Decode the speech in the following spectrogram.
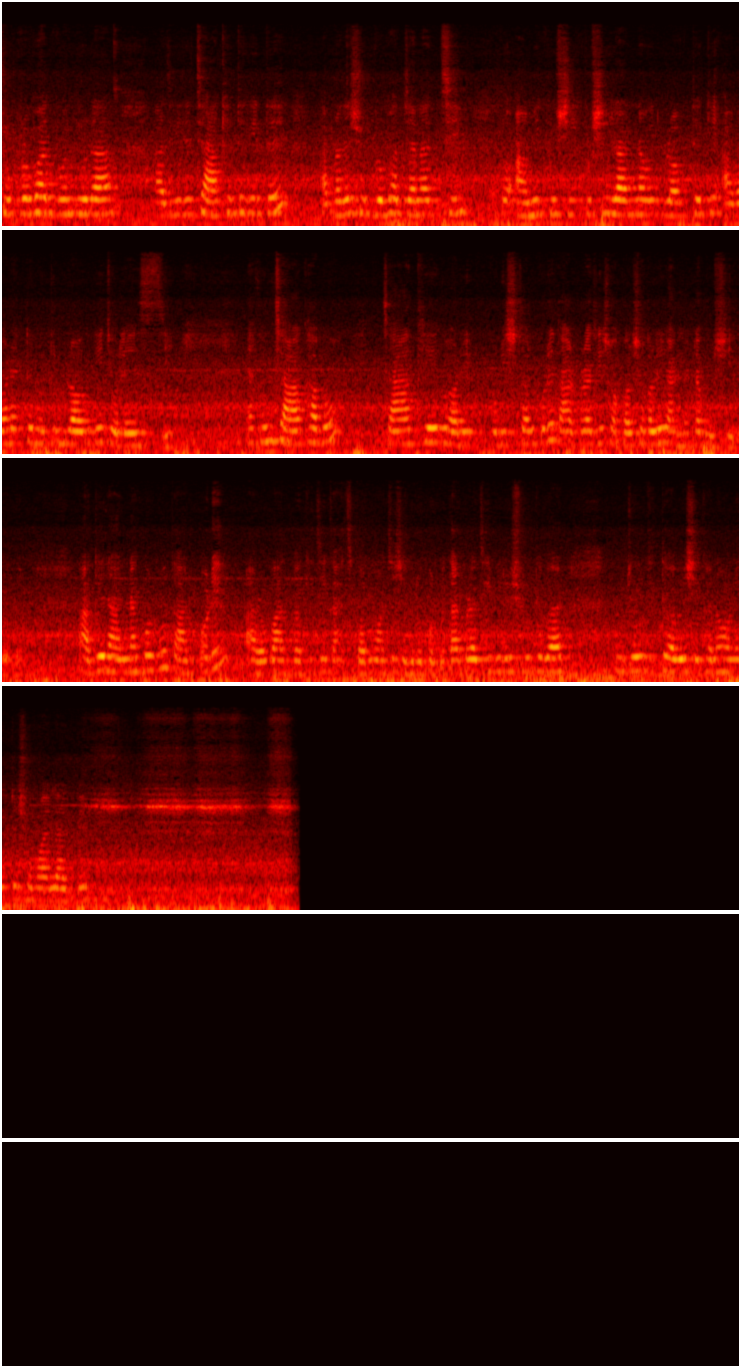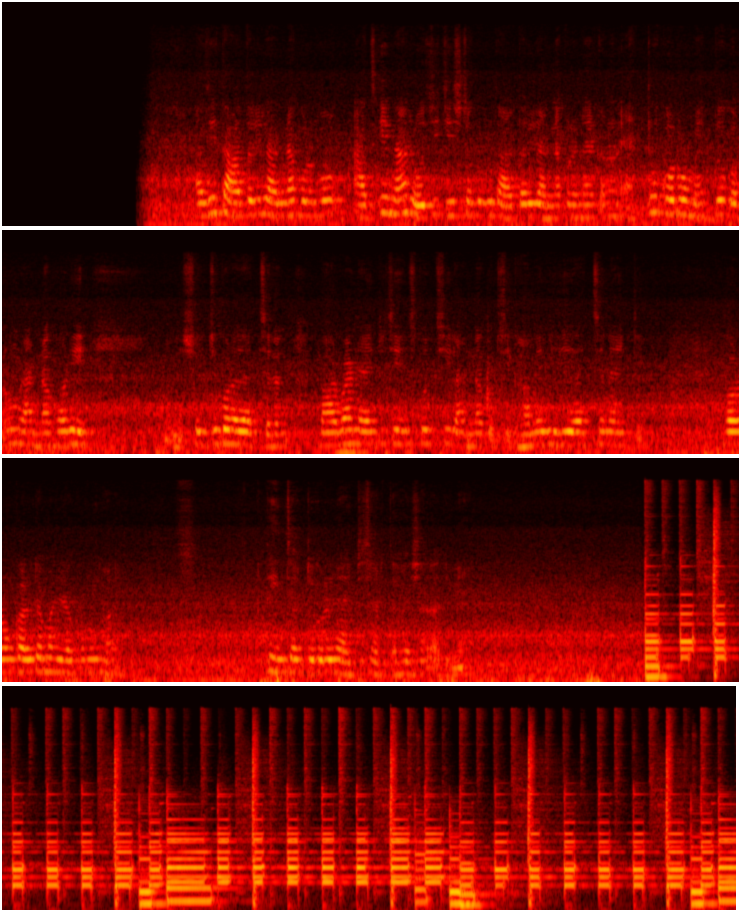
সুপ্রভাত বন্ধুরা, আজকে যে চা খেতে খেতে আপনাদের সুপ্রভাত জানাচ্ছি। তো আমি খুশি খুশি রান্না ওই ব্লগ থেকে আবার একটা নতুন ব্লগ নিয়ে চলে এসেছি। এখন চা খাব, চা খেয়ে ঘরে পরিষ্কার করে তারপর আজকে সকাল সকালেই রান্নাটা বসিয়ে দেবো। আগে রান্না করব, তারপরে আরও বাদ বাকি যে কাজকর্ম আছে সেগুলো করব। তারপর আজকে বৃহস্পতিবার পুজোও দিতে হবে, সেখানেও অনেকটা সময় লাগবে। আজকে তাড়াতাড়ি রান্না করব। আজকে না রোজই চেষ্টা করব তাড়াতাড়ি রান্না করে নেয় কারণ এত গরম এত গরম রান্নাঘরে মানে সহ্য করা যাচ্ছে না। বারবার নাইটি চেঞ্জ করছি, রান্না করছি, ঘামে ভিজে যাচ্ছে নাইটি। গরমকালটা আমার এরকমই হয়। তিন চারটে করে নাইটি ছাড়তে হয় সারাদিনে। হয়ে গেছে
